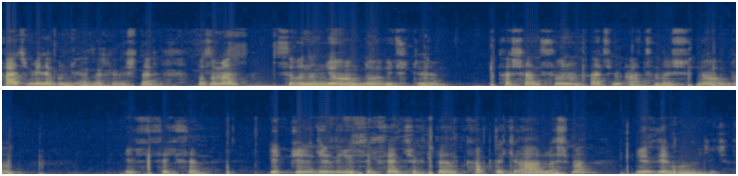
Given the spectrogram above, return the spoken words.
hacmiyle bulacağız arkadaşlar. O zaman sıvının yoğunluğu 3'tü. Taşan sıvının hacmi 60. Ne oldu? 180. 300 girdi 180 çıktı. Kaptaki ağırlaşma 120 olur diyeceğiz.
